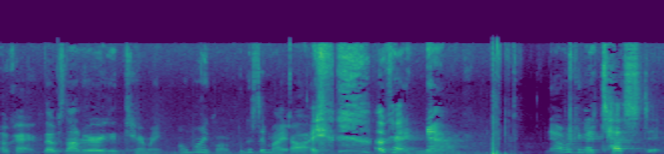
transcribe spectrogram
Okay, that was not a very good camera. Oh my god, what is in my eye? okay, now, now we're gonna test it.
